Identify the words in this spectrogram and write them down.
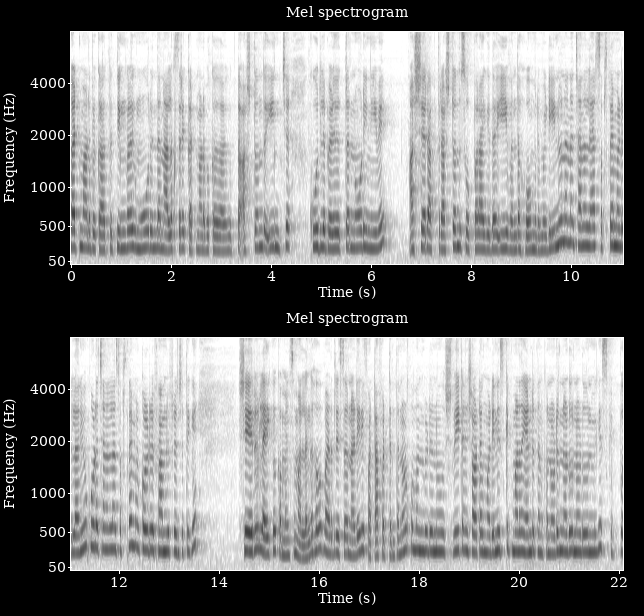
ಕಟ್ ಮಾಡಬೇಕಾಗುತ್ತೆ. ತಿಂಗಳಿಗೆ ಮೂರಿಂದ ನಾಲ್ಕು ಸರಿ ಕಟ್ ಮಾಡಬೇಕಾಗುತ್ತೆ. ಅಷ್ಟೊಂದು ಇಂಚ್ ಕೂದಲು ಬೆಳೆಯುತ್ತೆ ನೋಡಿ ನೀವೇ ಆಶ್ಚರ್ಯ ಆಗ್ತೀರ ಅಷ್ಟೊಂದು ಸೂಪರ್ ಆಗಿದೆ ಈ ಒಂದು ಹೋಮ್ ರೆಮಿಡಿ ಇನ್ನೂ ನನ್ನ ಚಾನಲ್ ಯಾರು ಸಬ್ಸ್ಕ್ರೈಬ್ ಮಾಡಿಲ್ಲ, ನೀವು ಕೂಡ ಚಾನಲ್ನ ಸಬ್ಸ್ಕ್ರೈಬ್ ಮಾಡ್ಕೊಳ್ರಿ ಫ್ಯಾಮಿಲಿ ಫ್ರೆಂಡ್ಸ್ ಜೊತೆಗೆ. ಶೇರು ಲೈಕು ಕಮೆಂಟ್ಸ್ ಮಾಡ್ಲಂಗೆ ಮಾಡಿದ್ರಿ. ಸರ್ ನಡೀರಿ ಫಟಾಫಟ್ ಅಂತ ನೋಡ್ಕೊಂಬಂದ್ಬಿಡುನು ಸ್ವೀಟ್ ಆ್ಯಂಡ್ ಶಾರ್ಟಾಗಿ ಮಾಡೀನಿ ಸ್ಕಿಪ್ ಮಾಡಿದ ಎಂಟು ತನಕ ನೋಡಿರಿ. ನಡು ನಡು ನಿಮಗೆ ಸ್ಕಿಪ್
